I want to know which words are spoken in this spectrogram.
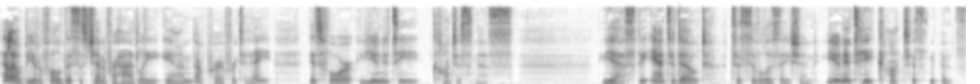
Hello, beautiful. This is Jennifer Hadley, and our prayer for today is for unity consciousness. Yes, the antidote to civilization, unity consciousness.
